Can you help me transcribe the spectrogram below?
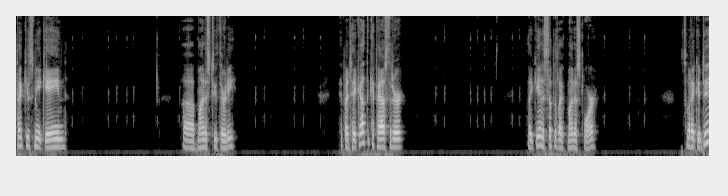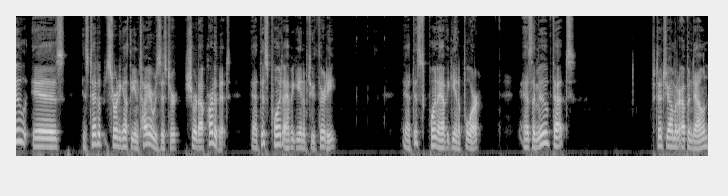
that gives me a gain of minus 230. If I take out the capacitor, the gain is something like minus 4. So what I could do is, instead of shorting out the entire resistor, short out part of it. At this point, I have a gain of 230. At this point, I have the gain of 4. As I move that potentiometer up and down,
